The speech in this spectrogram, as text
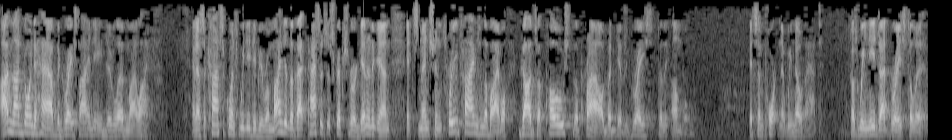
I'm not going to have the grace I need to live my life. And as a consequence, we need to be reminded of that passage of Scripture again and again. It's mentioned three times in the Bible. God's opposed to the proud, but gives grace to the humble. It's important that we know that because we need that grace to live.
